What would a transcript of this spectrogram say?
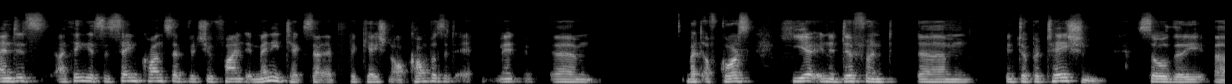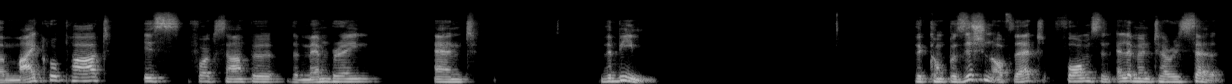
And it's, I think it's the same concept which you find in many textile application or composite. Eh, um, but of course, here in a different um, interpretation. So the uh, micro part is, for example, the membrane and the beam. The composition of that forms an elementary cell,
